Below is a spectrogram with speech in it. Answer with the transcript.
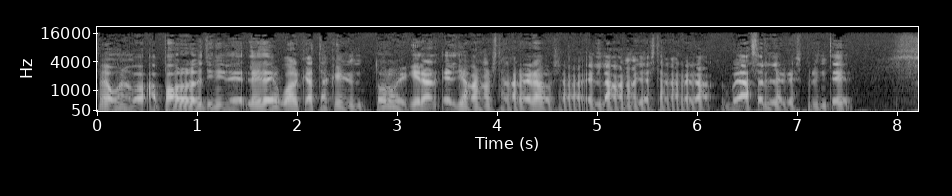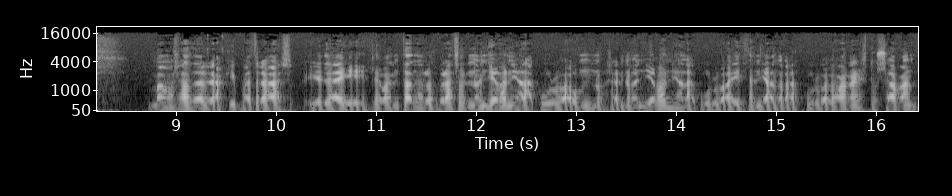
Pero bueno, a Paolo Levetini le, da igual que ataquen todo lo que quieran. Él ya ha ganado esta carrera, o sea, él la ha ganado ya esta carrera. Voy a hacerle que sprinte. Vamos a dar aquí para atrás y el ahí levantando los brazos. No han llegado ni a la curva aún, o sea, no han llegado ni a la curva. Ahí están llegando a la curva. Va a ganar esto Sagan.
